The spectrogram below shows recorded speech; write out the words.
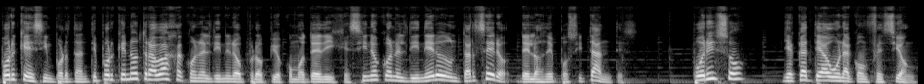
¿Por qué es importante? Porque no trabaja con el dinero propio, como te dije, sino con el dinero de un tercero, de los depositantes. Por eso, y acá te hago una confesión.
